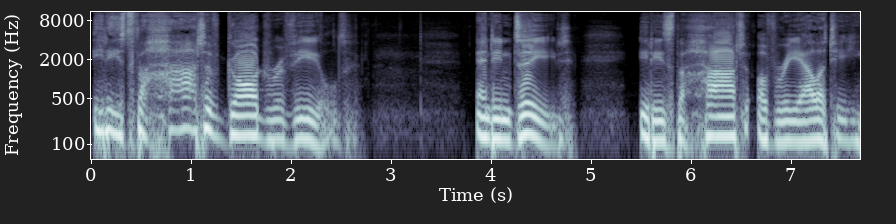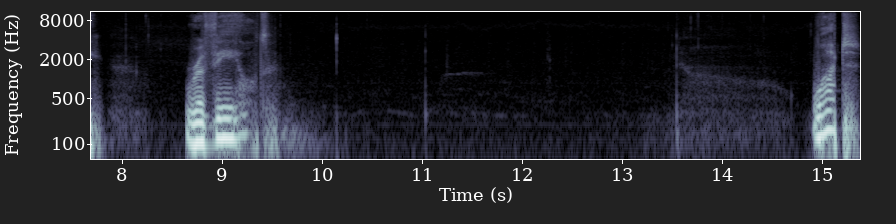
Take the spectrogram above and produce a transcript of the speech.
It is the heart of God revealed. And indeed, it is the heart of reality revealed. What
